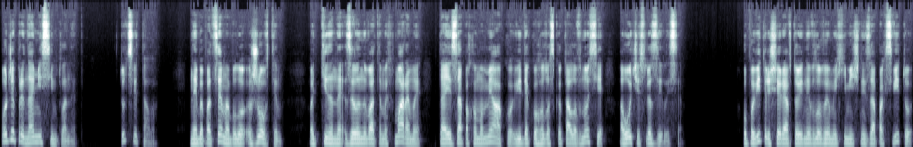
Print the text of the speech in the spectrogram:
Отже, принаймні сім планет. Тут світало. Небо Пацема було жовтим, оттінене зеленуватими хмарами та із запахом аміаку, від якого лоскотало в носі, а очі сльозилися. У повітрі ширяв той невловимий хімічний запах світу,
